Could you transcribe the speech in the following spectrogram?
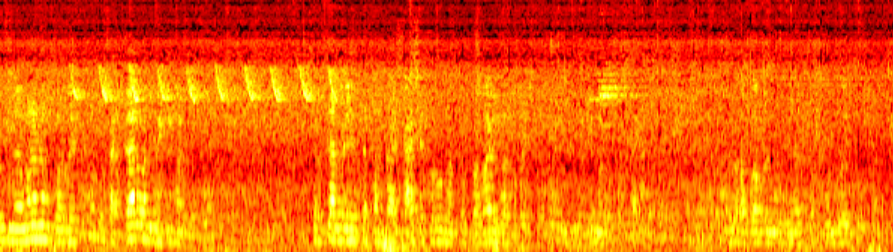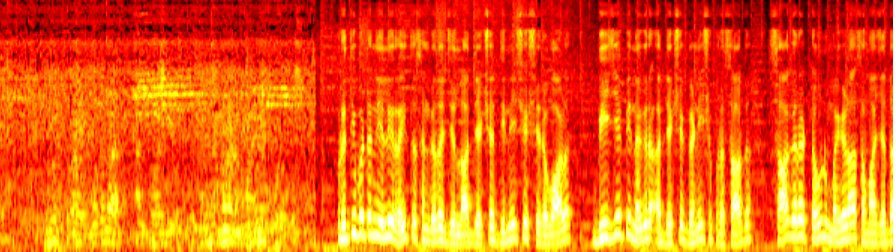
ಒಂದು ಮೆಮೋರಂಡಮ್ ಕೊಡಬೇಕು ಮತ್ತು ಸರ್ಕಾರವನ್ನು ಭೇಟಿ ಮಾಡಬೇಕು. ಸರ್ಕಾರದಲ್ಲಿರ್ತಕ್ಕಂಥ ಶಾಸಕರು ಮತ್ತು ಪ್ರಭಾವಿಗಳನ್ನು ಬಳಸಿಕೊಂಡು ಭೇಟಿ ಮಾಡಬೇಕಾಗಿದೆ ಅದು ಹಬ್ಬ ಬಂದ ಸ್ವಲ್ಪ ಮುಂದುವರಿತು ಇವತ್ತು ಮೊದಲ ಹಂತವಾಗಿ ಮೆಮೊರಂ ಮನವಿ ಕೊಡೋದು ಪ್ರತಿಭಟನೆಯಲ್ಲಿ ರೈತ ಸಂಘದ ಜಿಲ್ಲಾಧ್ಯಕ್ಷ ದಿನೇಶ್ ಶಿರವಾಳ್, ಬಿಜೆಪಿ ನಗರ ಅಧ್ಯಕ್ಷ ಗಣೇಶ್ ಪ್ರಸಾದ್, ಸಾಗರ ಟೌನ್ ಮಹಿಳಾ ಸಮಾಜದ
